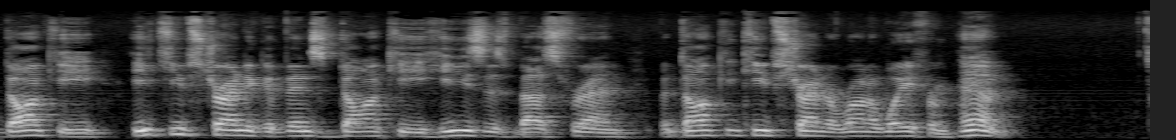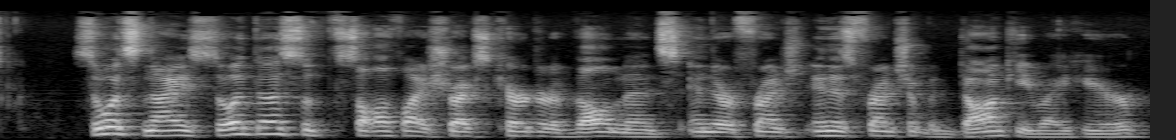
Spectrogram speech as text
Donkey, he keeps trying to convince Donkey he's his best friend, but Donkey keeps trying to run away from him. So it's nice. So it does solidify Shrek's character developments in their French in his friendship with Donkey right here.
